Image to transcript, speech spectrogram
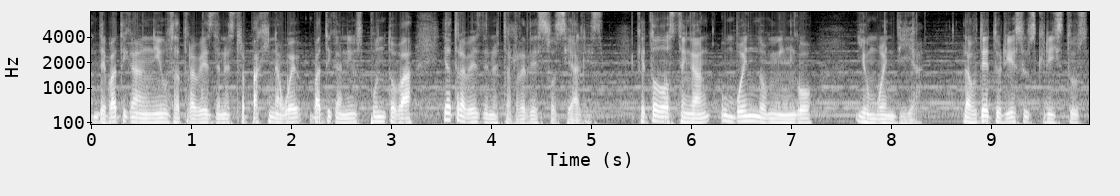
de Vatican News a través de nuestra página web vaticannews.va y a través de nuestras redes sociales. Que todos tengan un buen domingo y un buen día. Laudetur Jesus Christus,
